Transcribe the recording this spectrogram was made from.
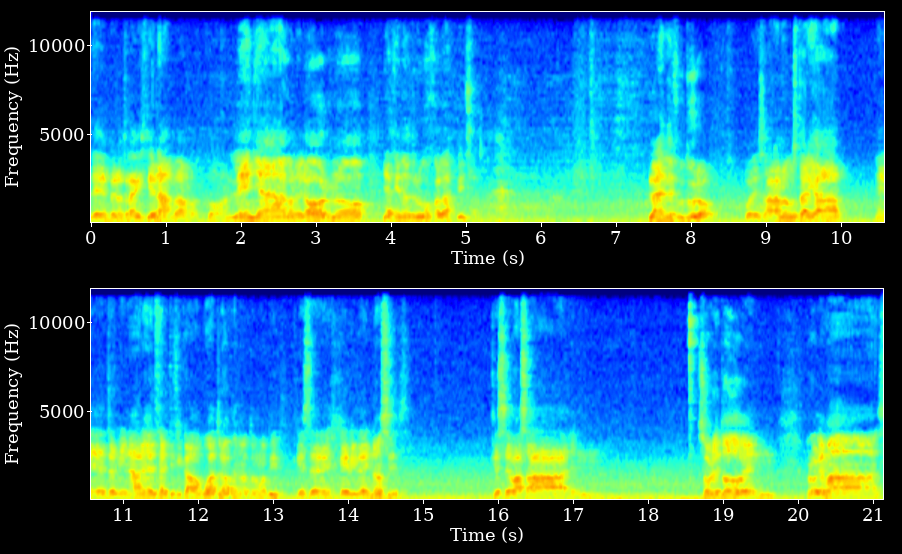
De, pero tradicional, vamos, con leña, con el horno y haciendo trucos con las pizzas. ¿Planes de futuro? Pues ahora me gustaría eh, terminar el certificado 4 en Automotive, que es el Heavy Diagnosis, que se basa en, sobre todo en problemas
